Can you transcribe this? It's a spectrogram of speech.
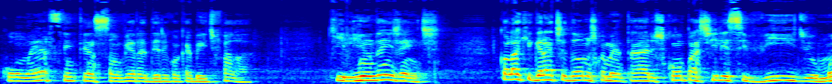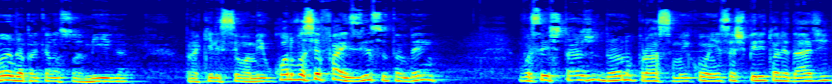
com essa intenção verdadeira que eu acabei de falar. Que lindo, hein, gente? Coloque gratidão nos comentários, compartilhe esse vídeo, manda para aquela sua amiga, para aquele seu amigo. Quando você faz isso também, você está ajudando o próximo e com isso a espiritualidade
